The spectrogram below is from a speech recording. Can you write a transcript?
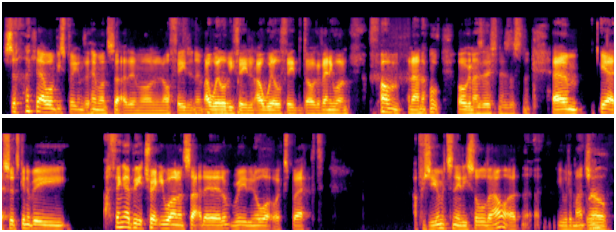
so yeah, I won't be speaking to him on Saturday morning or feeding him. I will be feeding. I will feed the dog if anyone from an animal organisation is listening. Um, yeah, so it's going to be. I think it'd be a tricky one on Saturday. I don't really know what to expect. I presume it's nearly sold out. I- You would imagine. Well,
